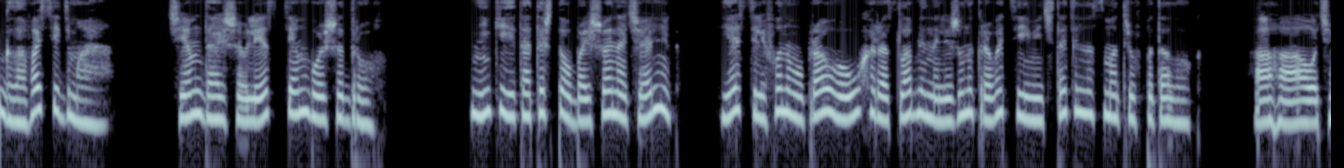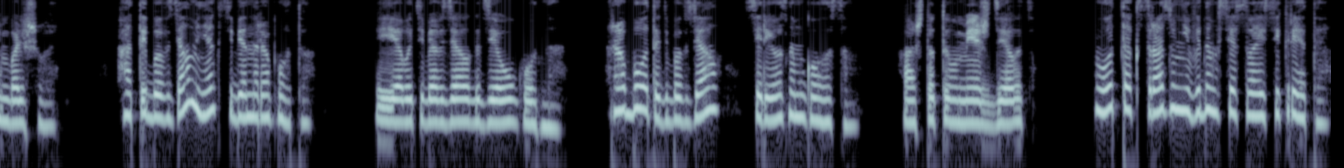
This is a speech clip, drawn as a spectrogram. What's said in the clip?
Глава седьмая. Чем дальше в лес, тем больше дров. «Никита, ты что, большой начальник?» Я с телефоном у правого уха расслабленно лежу на кровати и мечтательно смотрю в потолок. «Ага, очень большой». «А ты бы взял меня к себе на работу?» «Я бы тебя взял где угодно». «Работать бы взял?» — серьезным голосом. «А что ты умеешь делать?» «Вот так сразу не выдам все свои секреты».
